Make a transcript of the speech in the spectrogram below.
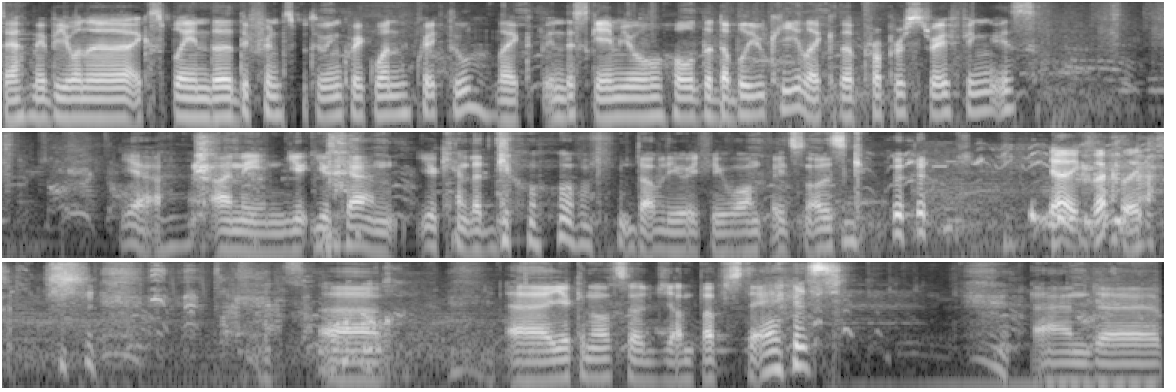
So yeah, maybe you wanna explain the difference between Quake 1 and Quake 2? Like in this game you hold the W key like the proper strafing is? Yeah, I mean, you, you can you can let go of W if you want, but it's not as good. Yeah, exactly. Uh, uh, you can also jump upstairs, and uh,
